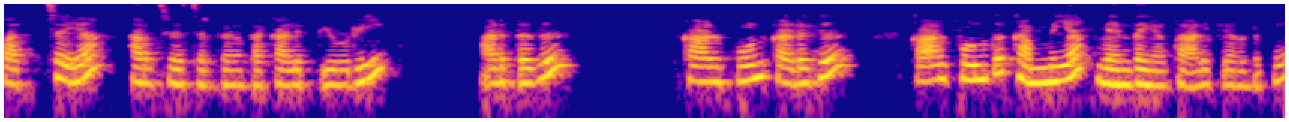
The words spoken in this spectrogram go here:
பச்சையாக அரைச்சி வச்சுருக்கேங்க தக்காளி பியூரி. அடுத்தது கால் பூன் கடுகு. கால் பூனுக்கு கம்மியாக வெந்தயம் தாளிக்கிறதுக்கு.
